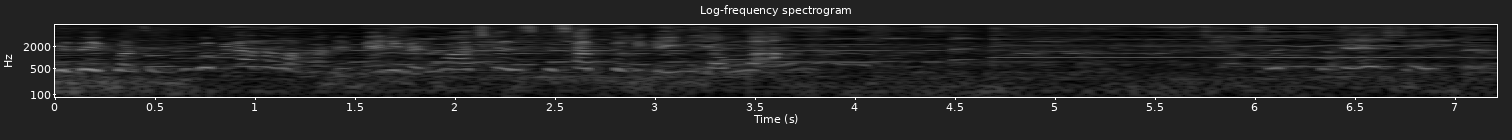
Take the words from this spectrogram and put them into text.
ये तो एक बार संजू को पिलाता था मैंने मैं नहीं बैठूँगा आजकल इसके साथ कभी कहीं नहीं जाऊँगा। सच तो है।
